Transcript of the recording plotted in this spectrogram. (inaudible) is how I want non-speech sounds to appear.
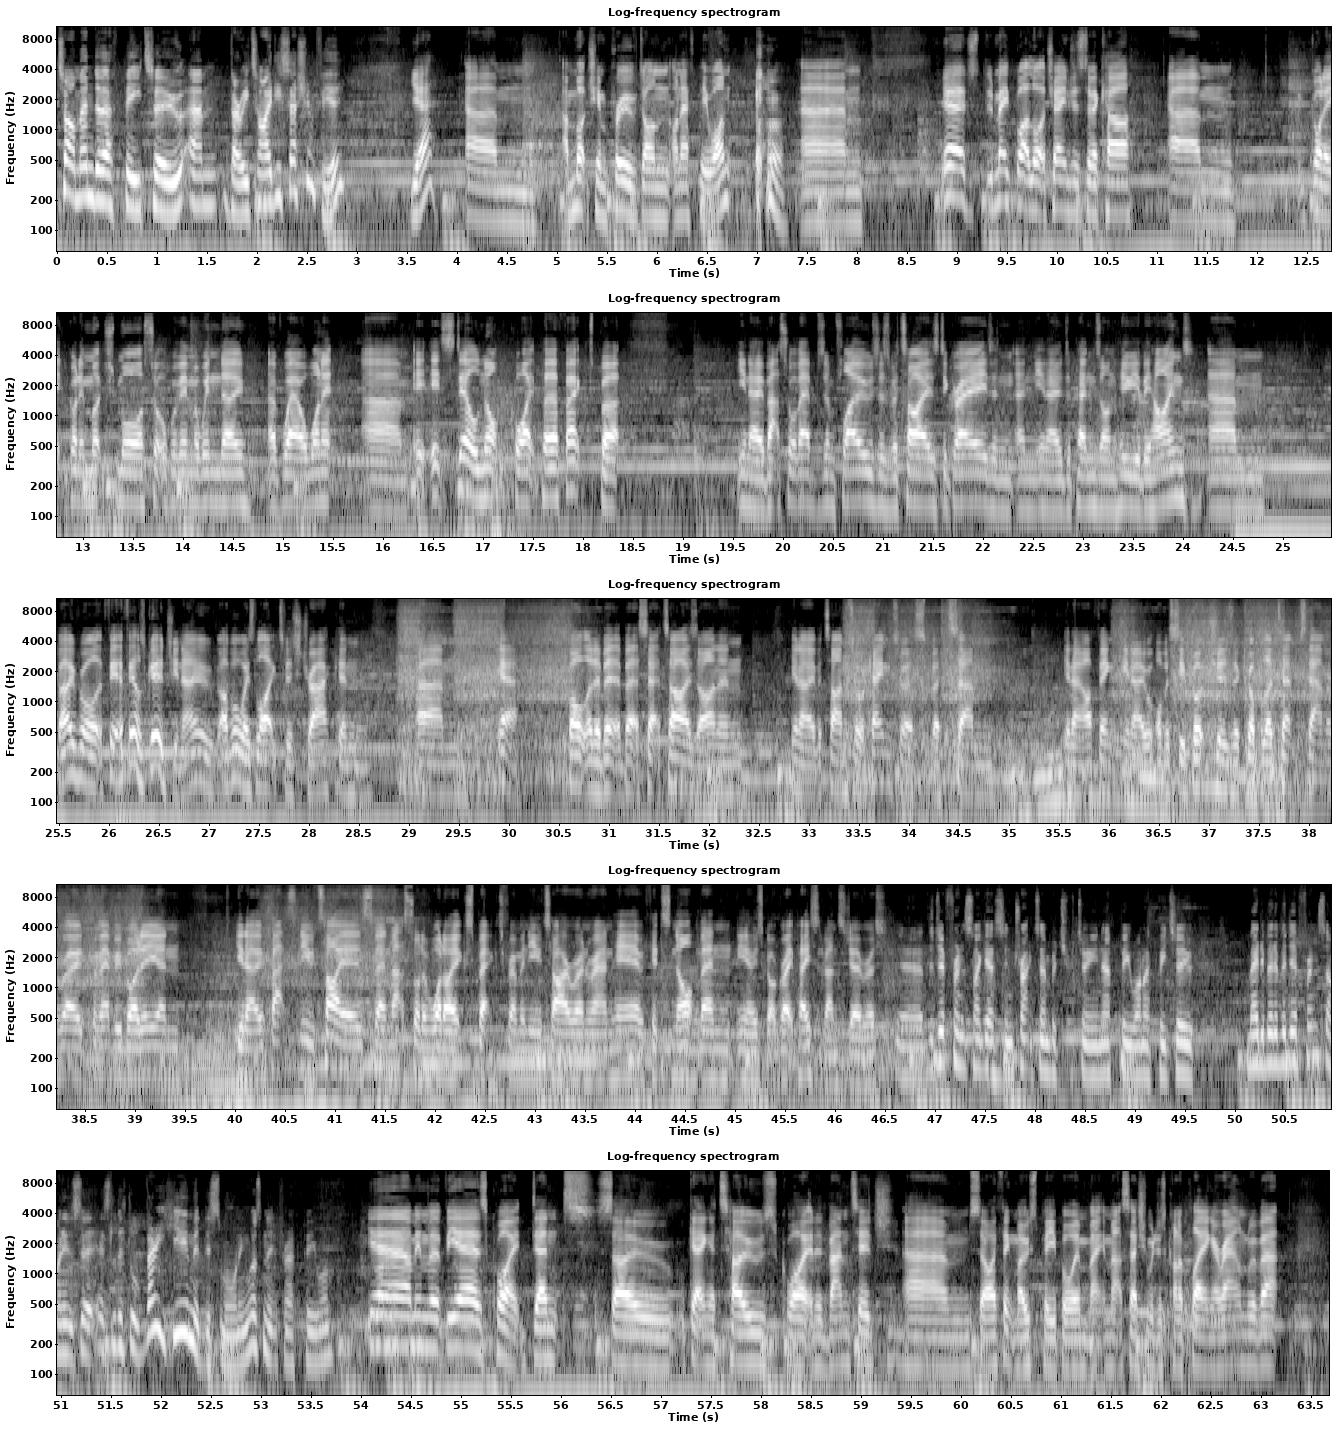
Tom, end of FP2. Um, very tidy session for you. Yeah, um, I'm much improved on, on FP1. (coughs) um, yeah, just made quite a lot of changes to the car. Um, got it got it much more sort of within the window of where I want it. Um, it. It's still not quite perfect, but you know that sort of ebbs and flows as the tyres degrade, and, and you know depends on who you're behind. Um, but overall, it, it, feels good. You know, I've always liked this track, and um, yeah, bolted a bit a better set of tyres on, and you know the time sort of came to us. But um, you know, I think you know obviously Butcher's a couple of attempts down the road from everybody, and you know, if that's new tyres, then that's sort of what I expect from a new tyre run around here. If it's not, then you know he's got a great pace advantage over us. Yeah, the difference, I guess, in track temperature between FP1 and FP2 made a bit of a difference. I mean, it's a, it's a little very humid this morning, wasn't it, for FP1? Yeah, I mean the, the air is quite dense, so getting a tow's quite an advantage. Um, so I think most people in, in that session were just kind of playing around with that.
